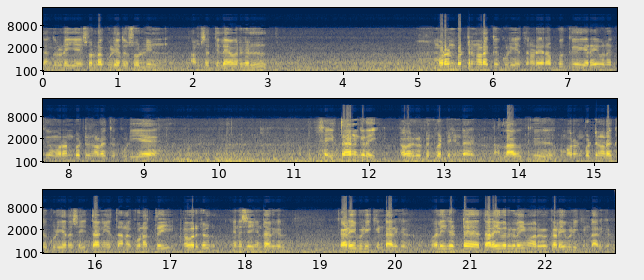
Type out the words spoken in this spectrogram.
தங்களுடைய சொல்லக்கூடிய அந்த சொல்லின் அம்சத்தில் அவர்கள் முரண்பட்டு நடக்கக்கூடிய தன்னுடைய ரப்புக்கு இறைவனுக்கு முரண்பட்டு நடக்கக்கூடிய சைத்தான்களை அவர்கள் பின்பற்றுகின்றார்கள். அல்லாவுக்கு முரண்பட்டு நடக்கக்கூடிய அந்த சைத்தானியத்தான குணத்தை அவர்கள் என்ன செய்கின்றார்கள்? கடைபிடிக்கின்றார்கள். வழிகட்ட தலைவர்களையும் அவர்கள் கடைபிடிக்கின்றார்கள்.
